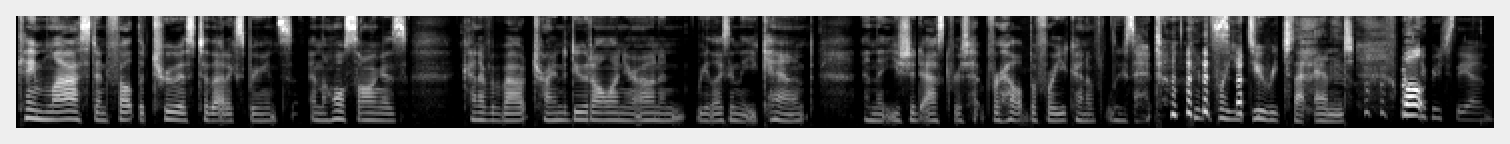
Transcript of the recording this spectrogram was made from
came last and felt the truest to that experience. And the whole song is kind of about trying to do it all on your own and realizing that you can't and that you should ask for for help before you kind of lose it. Before you do reach that end. Well reach the end.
